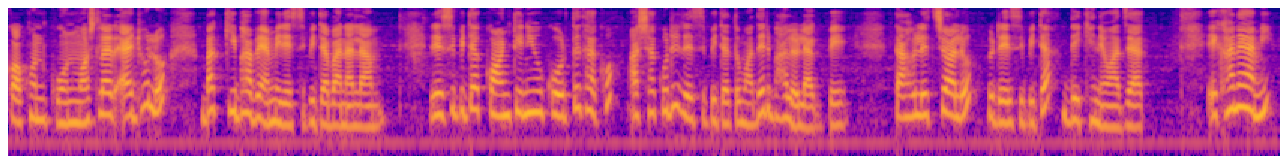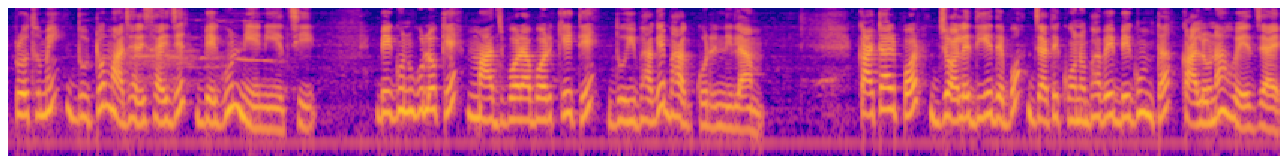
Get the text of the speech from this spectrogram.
কখন কোন মশলার অ্যাড হলো বা কীভাবে আমি রেসিপিটা বানালাম। রেসিপিটা কন্টিনিউ করতে থাকো। আশা করি রেসিপিটা তোমাদের ভালো লাগবে। তাহলে চলো রেসিপিটা দেখে নেওয়া যাক। এখানে আমি প্রথমেই দুটো মাঝারি সাইজের বেগুন নিয়ে নিয়েছি। বেগুনগুলোকে মাঝ বরাবর কেটে দুই ভাগে ভাগ করে নিলাম। কাটার পর জলে দিয়ে দেব যাতে কোনোভাবেই বেগুনটা কালো না হয়ে যায়।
